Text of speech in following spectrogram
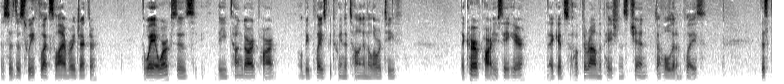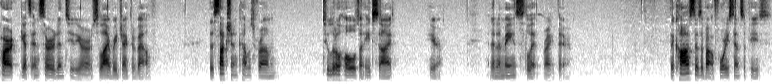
This is the SweFlex saliva ejector. The way it works is the tongue guard part will be placed between the tongue and the lower teeth. The curved part you see here that gets hooked around the patient's chin to hold it in place. This part gets inserted into your saliva ejector valve. The suction comes from two little holes on each side here and then a main slit right there. The cost is about 40 cents a piece.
